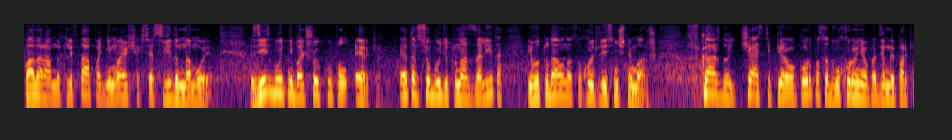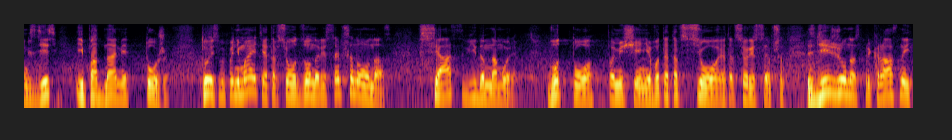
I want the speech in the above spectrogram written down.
панорамных лифта, поднимающихся с видом на море. Здесь будет небольшой купол Эркер. Это все будет у нас залито, и вот туда у нас уходит лестничный марш. В каждой части первого корпуса двухуровневый подземный паркинг здесь и под нами тоже. То есть, вы понимаете, это все вот зона ресепшена у нас, вся с видом на море. Вот то помещение, вот это все, это все ресепшн. Здесь же у нас прекрасный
